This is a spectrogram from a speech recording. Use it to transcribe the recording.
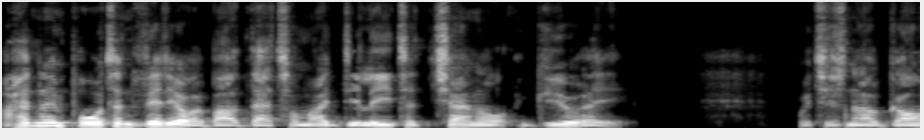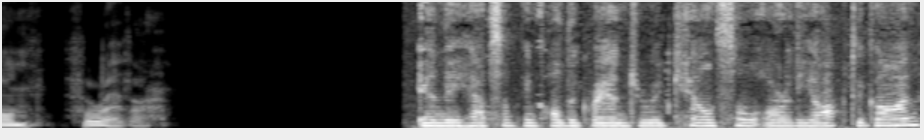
I had an important video about that on my deleted channel Gure, which is now gone forever. and they have something called the Grand Druid Council or the Octagon.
